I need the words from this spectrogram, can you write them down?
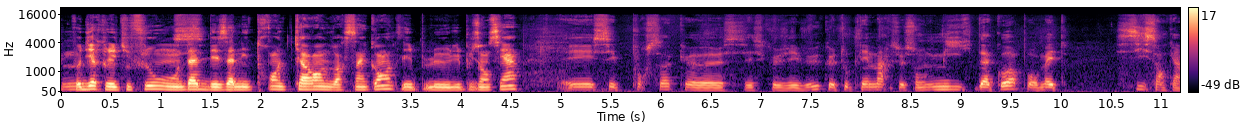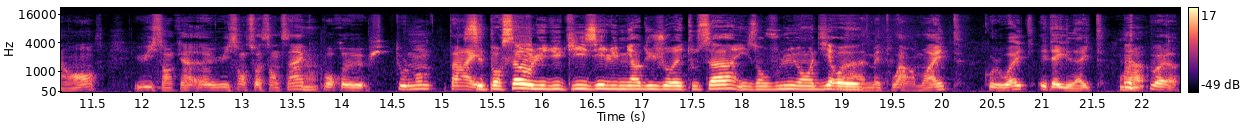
Mm. Faut dire que les tubes fluo, on date des années 30, 40, voire 50, les plus, les plus anciens. Et c'est pour ça que c'est ce que j'ai vu, que toutes les marques se sont mis d'accord pour mettre 640, 800, euh, 865 Ouais. pour euh, tout le monde pareil. C'est pour ça, au lieu d'utiliser lumière du jour et tout ça, ils ont voulu en dire. euh, Bah, mettre warm white, cool white et daylight. voilà. Voilà.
